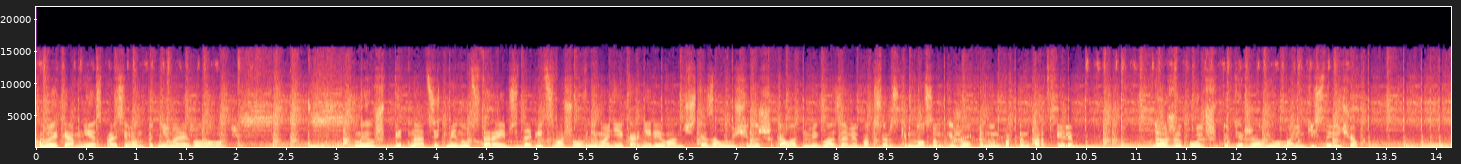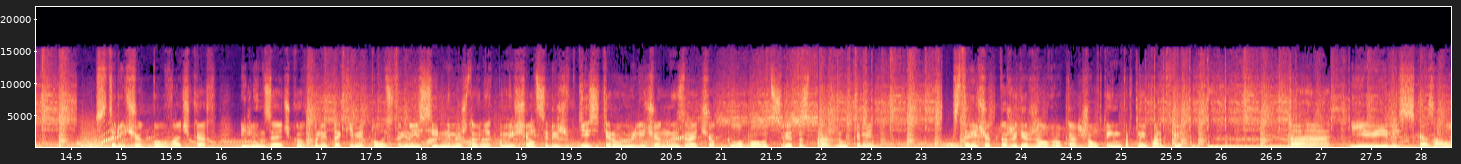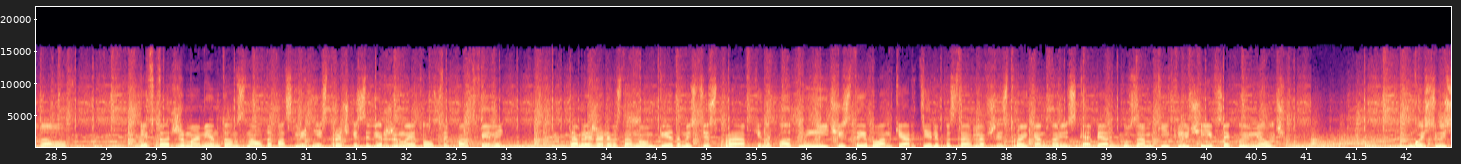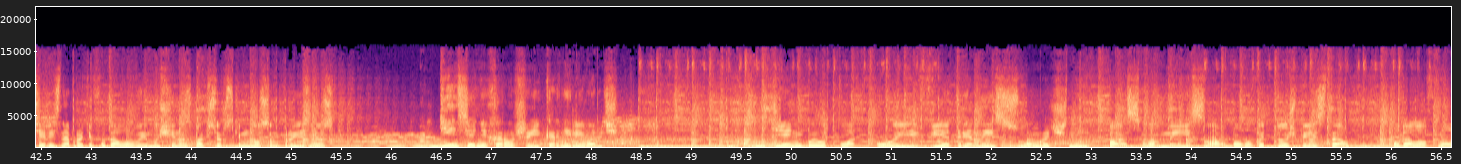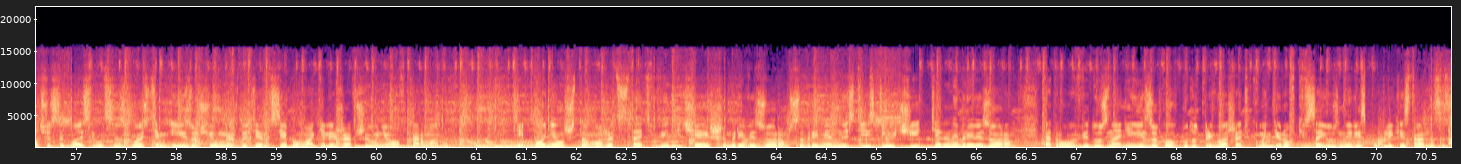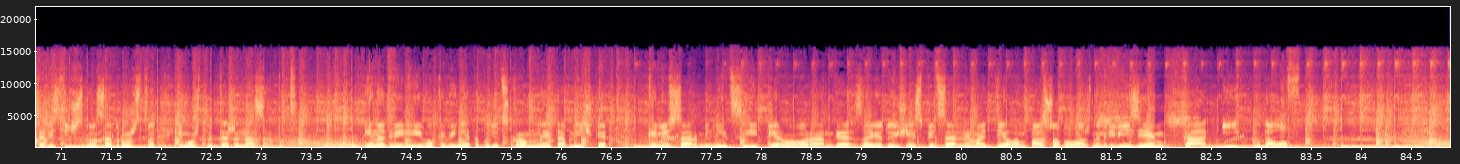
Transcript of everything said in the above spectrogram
«Вы ко мне?» – спросил он, поднимая голову. «Мы уж 15 минут стараемся добиться вашего внимания, Корнелий Иванович», сказал мужчина с шоколадными глазами, боксерским носом и желтым импортным портфелем. «Даже больше», – поддержал его маленький старичок. Старичок был в очках, и линзы очков были такими толстыми и сильными, что в них помещался лишь в десятеро увеличенный зрачок голубого цвета с прожилками. Старичок тоже держал в руках желтый импортный портфель. «Ага, явились», — сказал Удалов. И в тот же момент он знал до последней строчки содержимое толстых портфелей. Там лежали в основном ведомости, справки, накладные и чистые бланки артели, поставлявшие стройконторе скобянку, замки, ключи и всякую мелочь. Гости уселись напротив Удалова, и мужчина с боксерским носом произнес «День сегодня хороший, Корнелий Иванович». День был плохой, ветреный, сумрачный, пасмурный. Слава богу, хоть дождь перестал. Удалов молча согласился с гостем и изучил между тем все бумаги, лежавшие у него в карманах. И понял, что может стать величайшим ревизором современности, исключительным ревизором, которого ввиду знания языков будут приглашать в командировки в союзные республики, страны социалистического содружества и, может быть, даже на Запад. И на двери его кабинета будет скромная табличка «Комиссар милиции первого ранга, заведующий специальным отделом по особо важным ревизиям К. И. Удалов».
